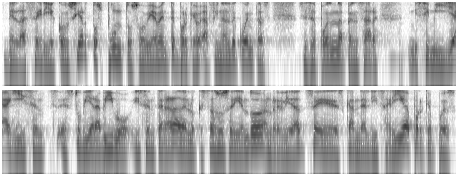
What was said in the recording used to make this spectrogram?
de la serie, con ciertos puntos, obviamente, porque a final de cuentas, si se ponen a pensar, si Miyagi se, estuviera vivo y se enterara de lo que está sucediendo, en realidad se escandalizaría porque pues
